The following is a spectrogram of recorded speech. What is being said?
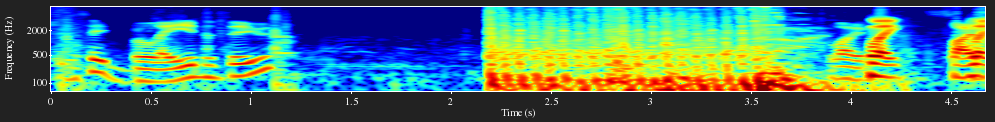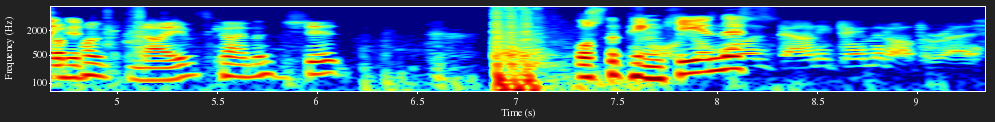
Did you say blade, dude? Like Plate- plate- cyberpunk knives kind of shit. What's the pinky in this? Bounty payment authorized.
